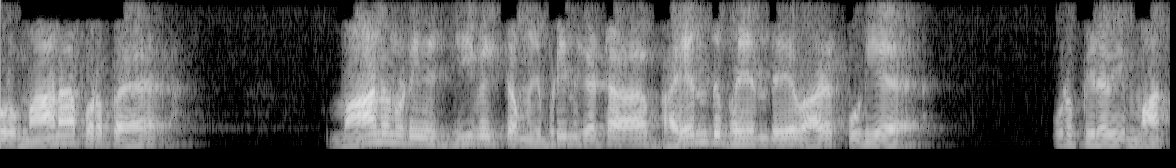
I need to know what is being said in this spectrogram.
ஒரு மானா பிறப்ப மானனுடைய ஜீவித்தம் எப்படின்னு கேட்டால் பயந்து பயந்தே வாழக்கூடிய ஒரு பிறவி மான்.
